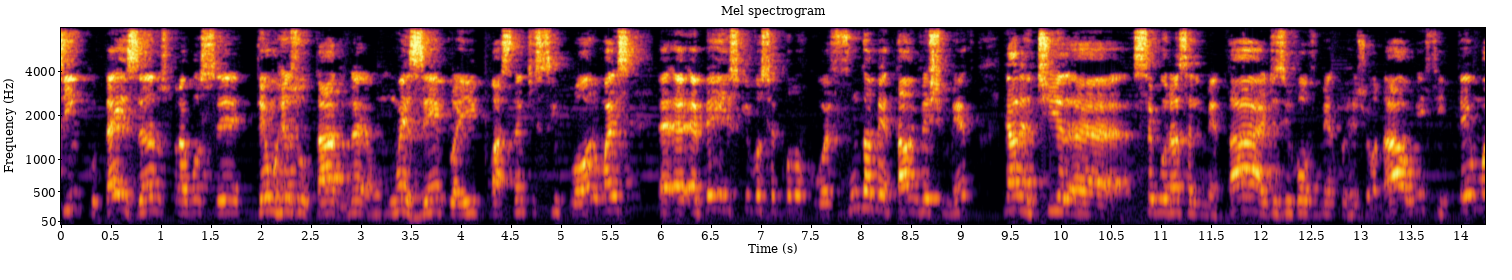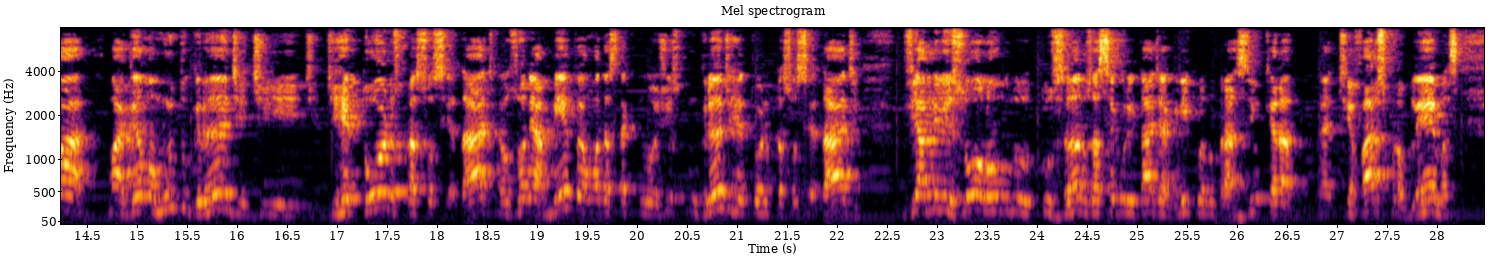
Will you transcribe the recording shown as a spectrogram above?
5, 10 anos para você ter um resultado, né? Um exemplo aí bastante simplório, mas é, é, é bem isso que você colocou. É fundamental o investimento, garantir é, segurança alimentar, desenvolvimento regional, enfim, tem uma, uma gama muito grande de, de, de retornos para a sociedade. Né? O zoneamento é uma das tecnologias com grande retorno para a sociedade viabilizou ao longo do, dos anos a segurança agrícola no Brasil, que era, né, tinha vários problemas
